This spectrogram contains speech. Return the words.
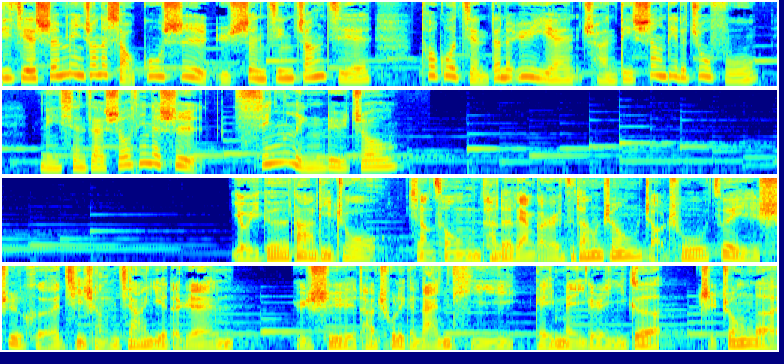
集结生命中的小故事与圣经章节，透过简单的寓言传递上帝的祝福。您现在收听的是《心灵绿洲》。有一个大地主想从他的两个儿子当中找出最适合继承家业的人，于是他出了一个难题，给每一个人一个只装了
